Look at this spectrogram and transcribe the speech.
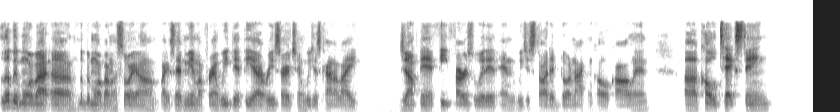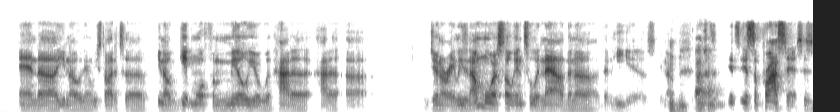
a little bit more about uh, a little bit more about my story. Um, like I said, me and my friend, we did the uh, research and we just kind of like jumped in feet first with it, and we just started door knocking, cold calling, uh, cold texting, and uh, you know, then we started to you know get more familiar with how to how to uh, generate leads. And I'm more so into it now than uh than he is. You know, Mhm. gotcha. it's it's a process. It's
